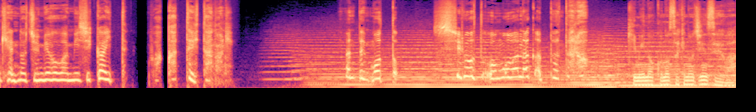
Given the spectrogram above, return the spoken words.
間の寿命は短いって分かっていたのに。なんでもっと知ろうと思わなかったんだろう。君のこの先の人生は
